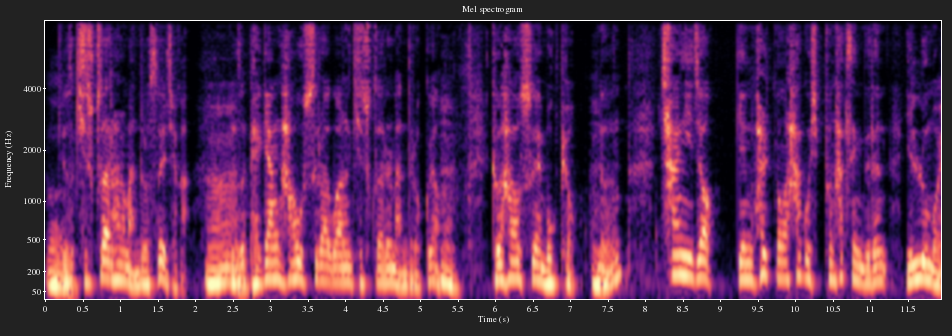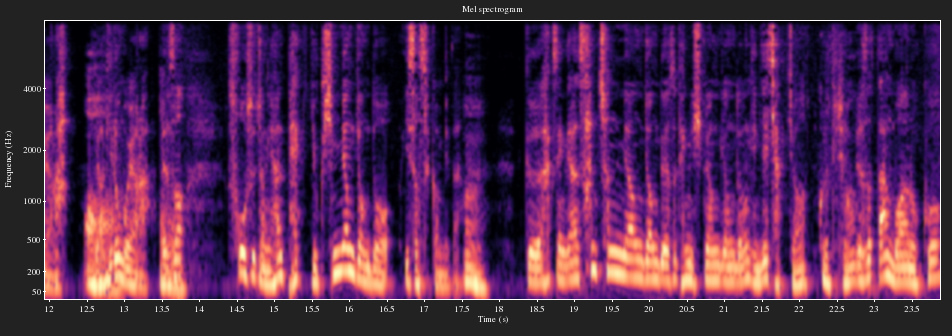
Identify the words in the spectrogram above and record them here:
오. 그래서 기숙사를 하나 만들었어요, 제가. 음. 그래서 백양 하우스라고 하는 기숙사를 만들었고요. 음. 그 하우스의 목표는 음. 창의적인 활동을 하고 싶은 학생들은 일로 모여라. 어. 여기로 모여라. 그래서 어. 소수정이 한 160명 정도 있었을 겁니다. 음. 그 학생들이 한 3,000명 정도에서 160명 정도는 굉장히 작죠. 그렇죠. 그래서 딱 모아놓고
